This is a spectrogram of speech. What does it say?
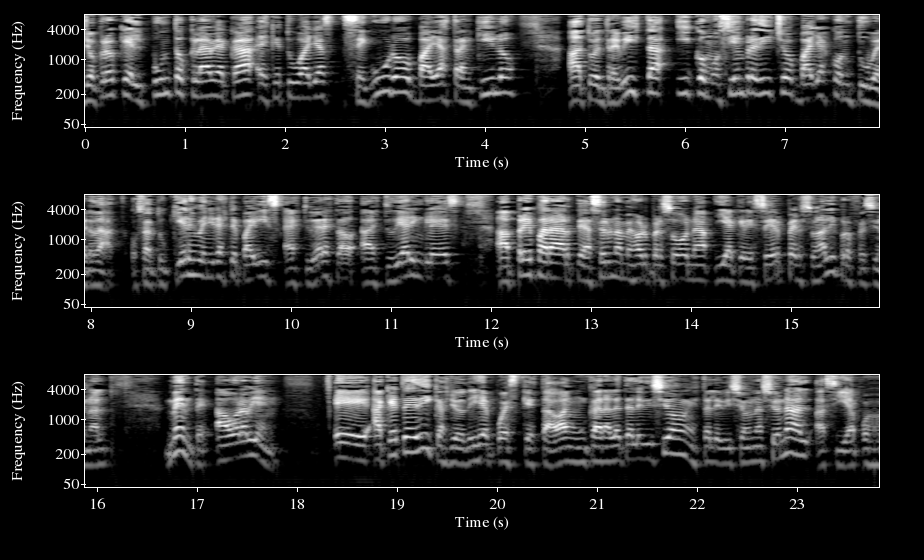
Yo creo que el punto clave acá es que tú vayas seguro, vayas tranquilo a tu entrevista y como siempre he dicho, vayas con tu verdad. O sea, tú quieres venir a este país a estudiar, a estudiar inglés, a prepararte, a ser una mejor persona y a crecer personal y profesionalmente. Ahora bien, eh, ¿A qué te dedicas? Yo dije pues que estaba en un canal de televisión, es televisión nacional, hacía pues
